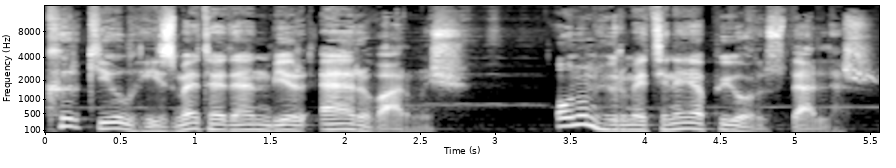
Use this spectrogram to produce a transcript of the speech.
40 yıl hizmet eden bir er varmış. Onun hürmetine yapıyoruz derler.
